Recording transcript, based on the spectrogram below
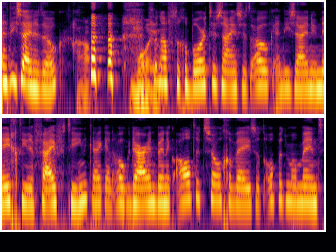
Ja, die zijn het ook. Gaaf. Mooi. Vanaf de geboorte zijn ze het ook. En die zijn nu 19 en 15. Kijk, en ook daarin ben ik altijd zo geweest dat op het moment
